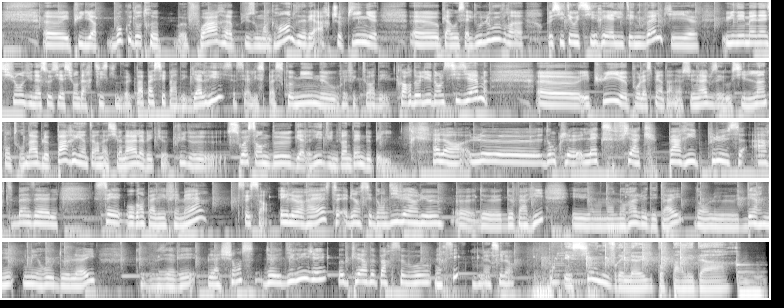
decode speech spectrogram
Euh, et puis, il y a beaucoup d'autres euh, foires plus ou moins grandes. Vous avez Art Shopping euh, au Carrousel du Louvre. On peut citer aussi Réalité Nouvelle, qui est une émanation d'une association d'artistes qui ne veulent pas passer par des galeries. Ça, c'est à l'espace commune au réfectoire des Cordeliers dans le 6e. Euh, et puis, pour l'aspect international, vous avez aussi l'incontournable Paris International avec plus de 62 galeries d'une vingtaine de pays. Alors, le, donc le- l'ex-FIAC Paris plus Art Basel, c'est au Grand Palais éphémère. C'est ça. Et le reste, eh bien, c'est dans divers lieux euh, de, de Paris. Et on en aura le détail dans le dernier numéro de l'œil que vous avez la chance de diriger, Aude-Claire de Parcevaux. Merci. Merci Laure. Et si on ouvrait l'œil pour parler d'art?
